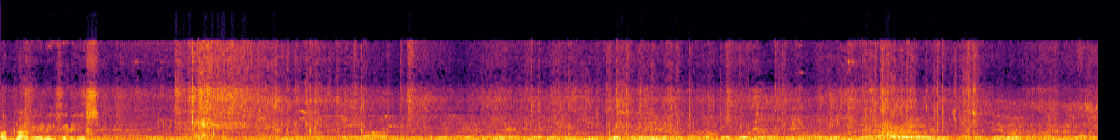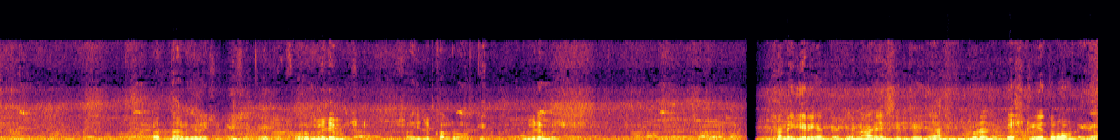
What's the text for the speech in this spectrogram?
పద్నాలుగు వేలు వేసారు ఏసీ. పద్నాలుగు వేలు వేసారు. AC three thirty four medium best size colour okay medium best Kanigiri అంటండి నాన్ ఏసీ తేజ చూడండి బెస్ట్లు ఎంత బాగున్నాయో.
